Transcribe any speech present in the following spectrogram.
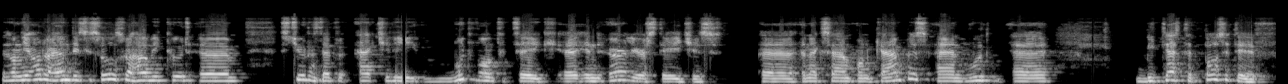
But on the other hand this is also how we could um, students that actually would want to take uh, in the earlier stages uh, an exam on campus and would uh, be tested positive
